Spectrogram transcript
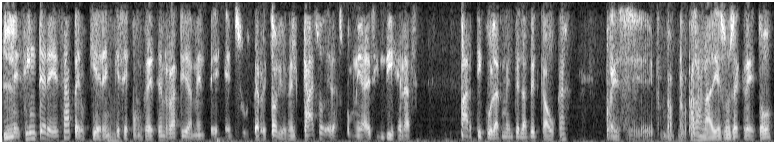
les interesa, pero quieren que se concreten rápidamente en su territorio. En el caso de las comunidades indígenas, particularmente las del Cauca, pues eh, para nadie es un secreto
